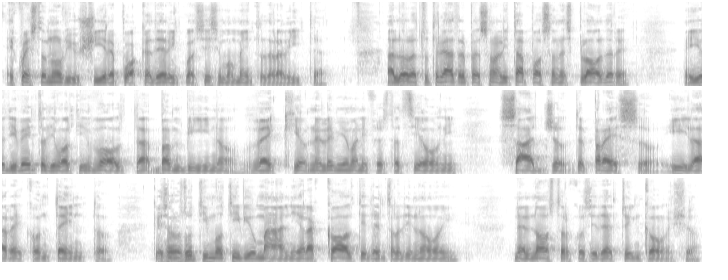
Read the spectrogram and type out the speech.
e questo non riuscire può accadere in qualsiasi momento della vita, allora tutte le altre personalità possono esplodere e io divento di volta in volta bambino, vecchio, nelle mie manifestazioni, saggio, depresso, ilare, contento, che sono tutti motivi umani raccolti dentro di noi, nel nostro cosiddetto inconscio,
